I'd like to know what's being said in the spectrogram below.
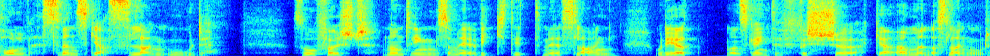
12 svenska slangord. Så först, någonting som är viktigt med slang och det är att man ska inte försöka använda slangord.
